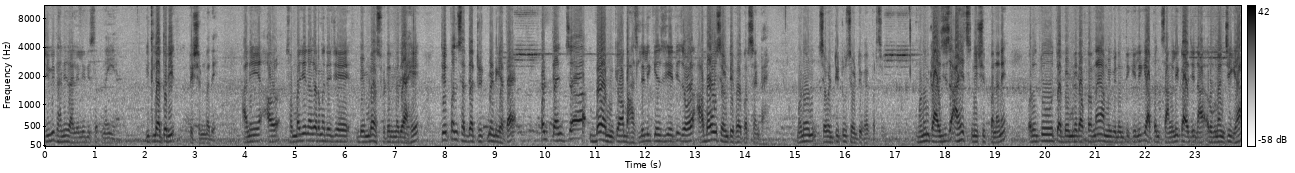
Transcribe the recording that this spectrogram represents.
जीवितहानी झालेली दिसत नाही आहे इथल्या तरी पेशंटमध्ये. आणि संभाजीनगरमध्ये जे बेंबडे हॉस्पिटलमध्ये आहे ते पण सध्या ट्रीटमेंट घेत आहे पण त्यांचा बर्न किंवा भाजलेली केस जी आहे ती जवळ अबाऊ सेवन्टी फाय पर्सेंट आहे. म्हणून seventy to seventy five percent. म्हणून काळजीचं आहेच निश्चितपणाने. परंतु त्या बेंबडे डॉक्टरना आम्ही विनंती केली की आपण चांगली काळजी ना रुग्णांची घ्या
